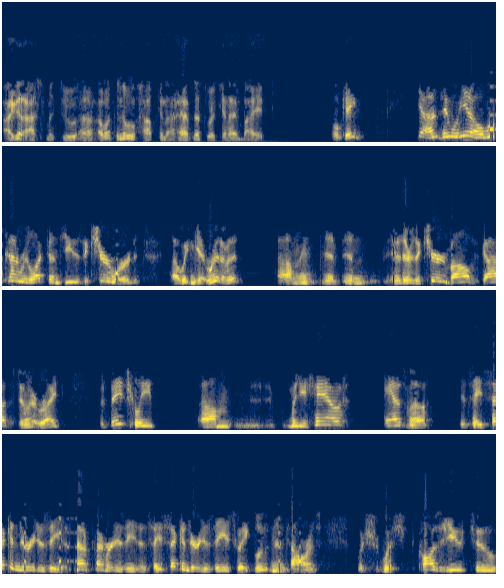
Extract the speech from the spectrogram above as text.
I got asthma too. Uh, I want to know how can I have that? Where can I buy it? Okay. Yeah, and you know we're kind of reluctant to use the cure word. Uh, we can get rid of it, um, and, and if there's a cure involved, God's doing it, right? But basically, um, when you have asthma, it's a secondary disease. It's not a primary disease. It's a secondary disease to a gluten intolerance, which which causes you to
